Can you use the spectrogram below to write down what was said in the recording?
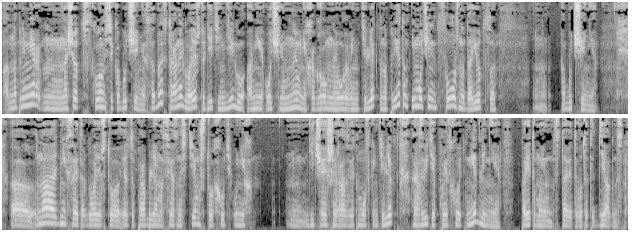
А, например, насчет склонности к обучению. С одной стороны, говорят, что дети индиго, они очень умны, у них огромный уровень интеллекта, но при этом им очень сложно дается обучение. А, на одних сайтах говорят, что эта проблема связана с тем, что хоть у них дичайший развит мозг, интеллект, развитие происходит медленнее, поэтому им ставят вот этот диагноз –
